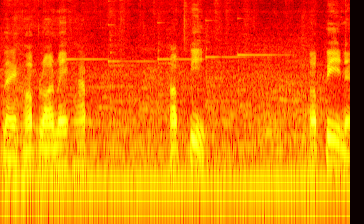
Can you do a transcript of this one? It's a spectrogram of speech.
ไหนฮอปร้อนไหมครับฮอปปี้ฮอปปี้ไหน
